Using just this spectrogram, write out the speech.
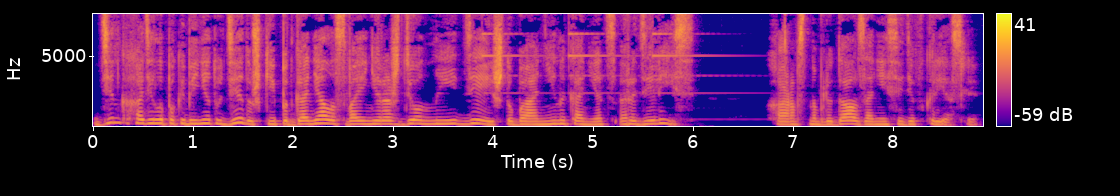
Динка ходила по кабинету дедушки и подгоняла свои нерожденные идеи, чтобы они, наконец, родились. Хармс наблюдал за ней, сидя в кресле.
